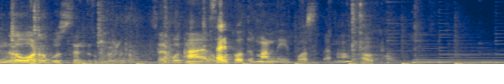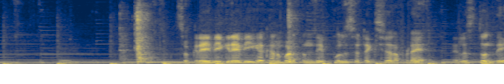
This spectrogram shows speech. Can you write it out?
ఇందులో వాటర్ పోస్తాను సరిపోతుంది మళ్ళీ పోస్తాను. ఓకే. సో గ్రేవీ గ్రేవీగా కనబడుతుంది పులుసు టెక్స్చర్ అప్పుడే తెలుస్తుంది.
